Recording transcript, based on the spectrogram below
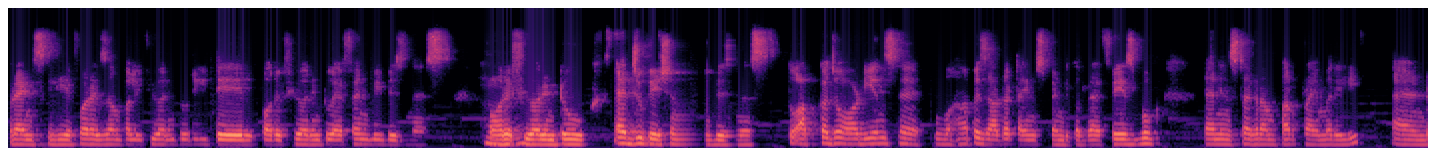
brands के लिए. For example if you are into retail और if you are into F and B business और if you are into education business तो आपका जो ऑडियंस है वहाँ पे ज़्यादा टाइम स्पेंड कर रहा है. फेसबुक एंड इंस्टाग्राम पर primarily and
